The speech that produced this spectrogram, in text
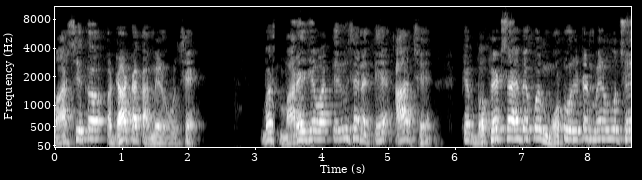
વાર્ષિક અઢાર ટકા મેળવવું છે. બસ મારે જે વાત કરવી છે ને તે આ છે કે બફેટ સાહેબે કોઈ મોટું રિટર્ન મેળવવું છે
